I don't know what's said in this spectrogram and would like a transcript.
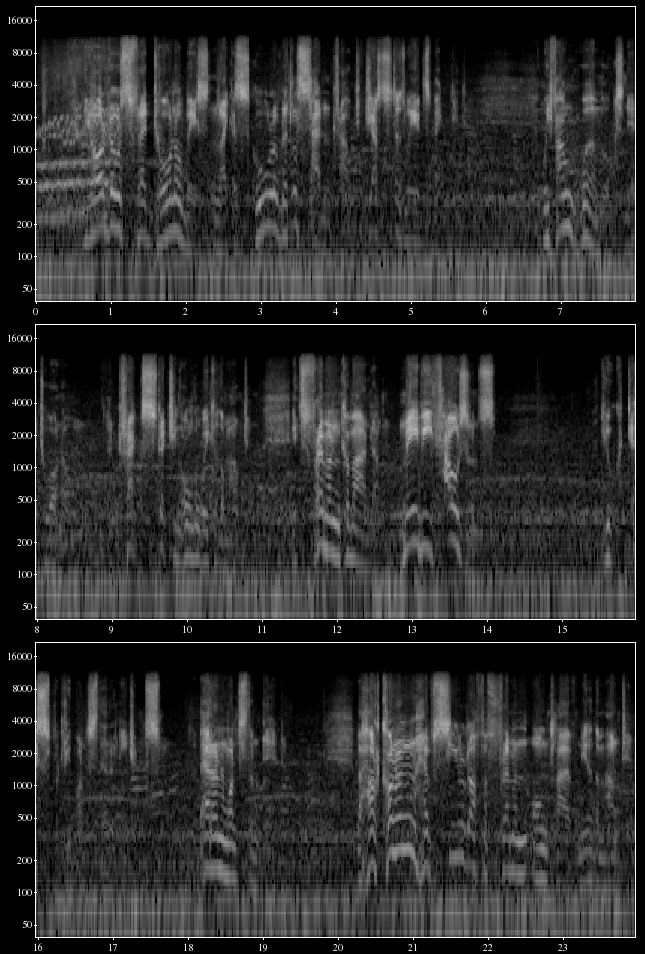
The Ordos fled Tuono Basin like a school of little sand trout, just as we expected. We found worm hooks near Tuono, and tracks stretching all the way to the mountain. It's Fremen, Commander. Maybe thousands. The Duke desperately wants their allegiance. The Baron wants them dead. The Harkonnen have sealed off a Fremen enclave near the mountain.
